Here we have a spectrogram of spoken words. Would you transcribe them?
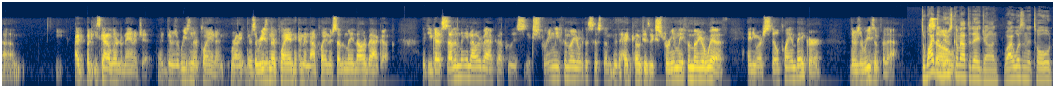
Um, I, but he's got to learn to manage it. There's a reason they're playing him, right? There's a reason they're playing him and not playing their seven million dollar backup. If you got a seven million dollar backup who is extremely familiar with the system, who the head coach is extremely familiar with, and you are still playing Baker, there's a reason for that. So why did so, the news come out today, John? Why wasn't it told?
